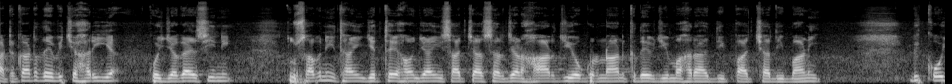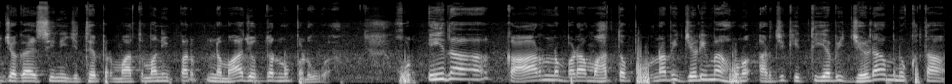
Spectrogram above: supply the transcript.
ਘੱਟ ਘੱਟ ਦੇ ਵਿੱਚ ਹਰੀ ਆ, ਕੋਈ ਜਗ੍ਹਾ ਐਸੀ ਨਹੀਂ। ਤੂੰ ਸਭ ਨਹੀਂ ਥਾਈ ਜਿੱਥੇ ਹਉ ਜਾਈ ਸਾਚਾ ਸਿਰਜਣਹਾਰ ਜੀਓ ਗੁਰੂ ਨਾਨਕ ਦੇਵ ਜੀ ਮਹਾਰਾਜ ਦੀ ਪਾਤਸ਼ਾਹ ਦੀ ਬਾਣੀ। ਵੀ ਕੋਈ ਜਗ੍ਹਾ ਐਸੀ ਨਹੀਂ ਜਿੱਥੇ ਪਰਮਾਤਮਾ ਨਹੀਂ ਪਰ ਨਮਾਜ਼ ਉਧਰ ਨੂੰ ਪੜੂਗਾ ਹੁਣ ਇਹਦਾ ਕਾਰਨ ਬੜਾ ਮਹੱਤਵਪੂਰਨ ਆ ਵੀ ਜਿਹੜੀ ਮੈਂ ਹੁਣ ਅਰਜ਼ ਕੀਤੀ ਆ ਵੀ ਜਿਹੜਾ ਮਨੁੱਖ ਤਾਂ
